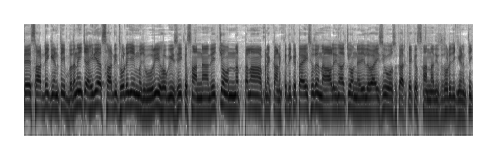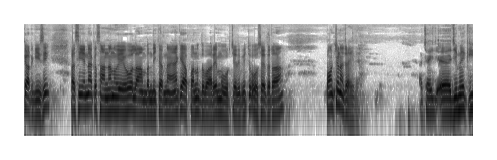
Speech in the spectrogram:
ਤੇ ਸਾਡੀ ਗਿਣਤੀ ਵਧਣੀ ਚਾਹੀਦੀ ਆ। ਸਾਡੀ ਥੋੜੀ ਜਿਹੀ ਮਜਬੂਰੀ ਹੋ ਗਈ ਸੀ ਕਿਸਾਨਾਂ ਦੀ। ਝੋਨਾ ਪਹਿਲਾਂ ਆਪਣੇ ਕਣਕ ਦੀ ਕਟਾਈ ਸੀ, ਉਹਦੇ ਨਾਲ ਹੀ ਨਾਲ ਝੋਨੇ ਦੀ ਲਵਾਈ ਸੀ। ਉਸ ਕਰਕੇ ਕਿਸਾਨਾਂ ਦੀ ਉੱਥੇ ਥੋੜੀ ਜਿਹੀ ਗਿਣਤੀ ਘਟ ਗਈ ਸੀ। ਅਸੀਂ ਇਹਨਾਂ ਕਿਸਾਨਾਂ ਨੂੰ ਇਹੋ ਲਾਮਬੰਦੀ ਕਰਨ ਆਏ ਕਿ ਆਪਾਂ ਨੂੰ ਦੁਬਾਰੇ ਮੋਰਚੇ ਦੇ ਵਿੱਚ ਉਸੇ ਤਰ੍ਹਾਂ ਪਹੁੰਚਣਾ ਚਾਹੀਦਾ। ਅੱਛਾ ਜੀ, ਅ, ਜਿਵੇਂ ਕਿ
